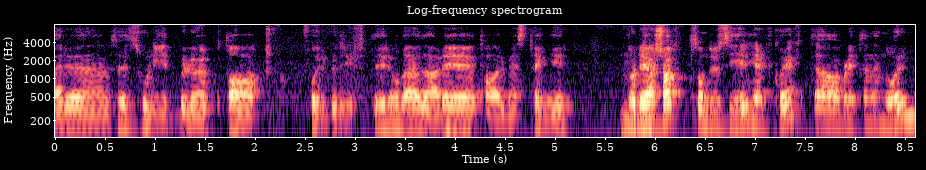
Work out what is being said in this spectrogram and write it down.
er eh, et solid beløp da, for bedrifter. Og det er jo der de tar mest penger. Når det er sagt, som du sier, helt korrekt, det har blitt en enorm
